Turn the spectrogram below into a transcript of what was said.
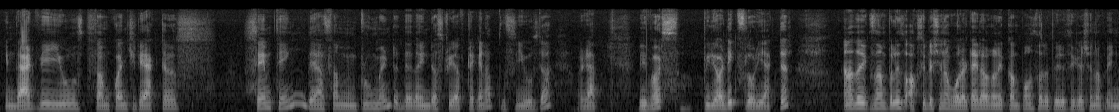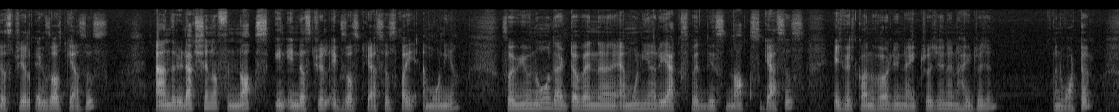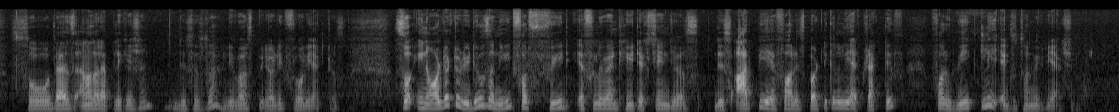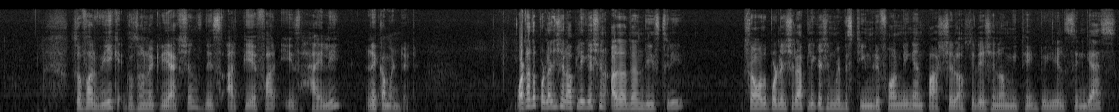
In that we used some quench reactors same thing there are some improvement that the industry have taken up this used a RAP reverse periodic flow reactor. Another example is oxidation of volatile organic compounds for the purification of industrial exhaust gases and the reduction of NOx in industrial exhaust gases by ammonia. So, you know that uh, when uh, ammonia reacts with these NOx gases, it will convert in nitrogen and hydrogen and water. So, there is another application, this is the reverse periodic flow reactors. So, in order to reduce the need for feed effluent heat exchangers, this RPFR is particularly attractive for weakly exothermic reaction. So, for weak exothermic reactions this RPFR is highly recommended. What are the potential application other than these three? Some of the potential application may be steam reforming and partial oxidation of methane to yield syngas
